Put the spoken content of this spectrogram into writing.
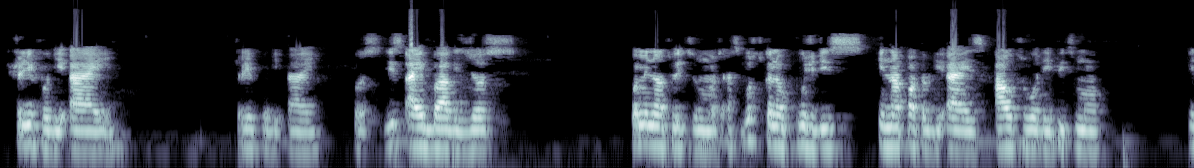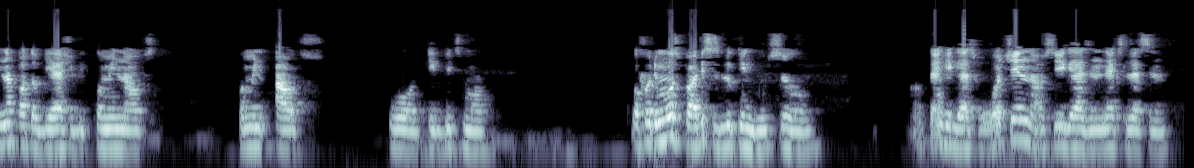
Especially for the eye. Especially for the eye. Because this eye bag is just coming out way too much. I'm supposed to kind of push this inner part of the eyes outward a bit more inner part of the eye should be coming out coming out a bit more. But for the most part this is looking good so well, thank you guys for watching. I'll see you guys in the next lesson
